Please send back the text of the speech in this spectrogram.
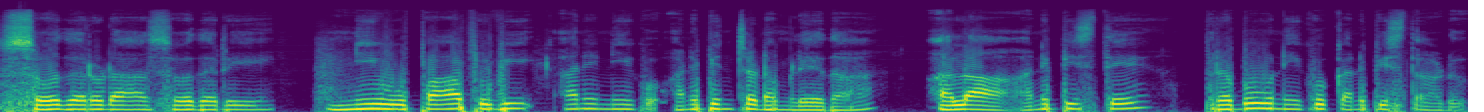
సోదరుడా సోదరి నీవు పాపివి అని నీకు అనిపించడం లేదా? అలా అనిపిస్తే ప్రభువు నీకు కనిపిస్తాడు.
